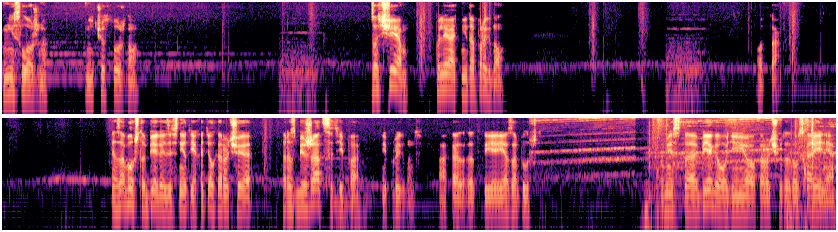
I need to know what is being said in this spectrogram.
Несложно. Ничего сложного. Зачем? Блять, не допрыгнул. Вот так. Я забыл, что бега здесь нет. Я хотел, короче, разбежаться, типа, и прыгнуть. А я, я забыл, что вместо бега у нее, короче, вот это ускорение.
